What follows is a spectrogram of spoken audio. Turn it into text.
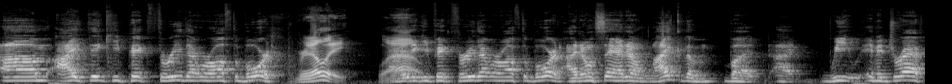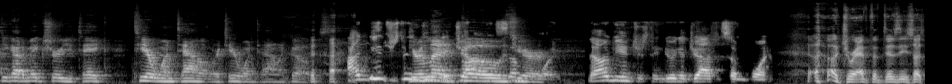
Um, I think he picked three that were off the board. Really? Wow. I think he picked three that were off the board. I don't say I don't like them, but I we in a draft you got to make sure you take tier one talent where tier one talent goes. I'd be interested. Your in let it draft at goes. some Your point. That would be interesting doing a draft at some point. a draft of Disney stars.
